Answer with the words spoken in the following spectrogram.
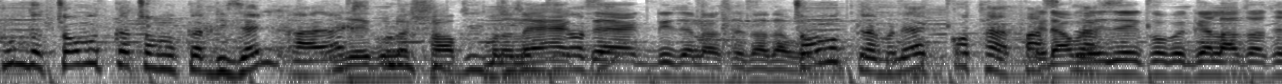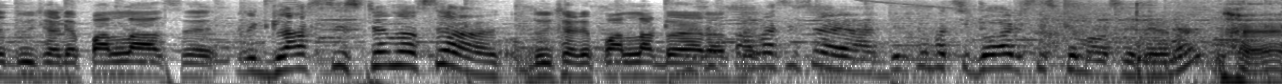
সুন্দর চমৎকার চমৎকার ডিজাইন আর exclusive সব মানে আছে, এক ডিজাইন আছে দাদা চমৎকার মানে এক কথা এটা এই যে খুব গ্লাস আছে দুই সাইডে পাল্লা আছে। গ্লাস সিস্টেম আছে আর? দুই সাইডে পাল্লা ডয়ার আছে। পাল্লা সিস্টেম দেখতে পাচ্ছি ডয়ার সিস্টেম আছে এখানে হ্যাঁ,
